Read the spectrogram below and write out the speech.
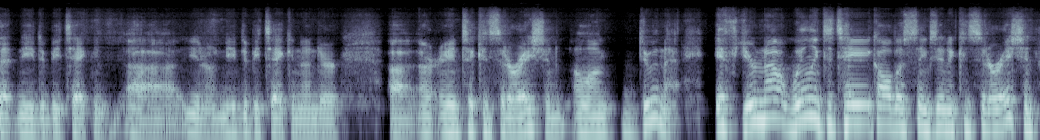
that need to be taken uh, you know need to be taken under uh, or into consideration along doing that if you're not willing to take all those things into consideration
